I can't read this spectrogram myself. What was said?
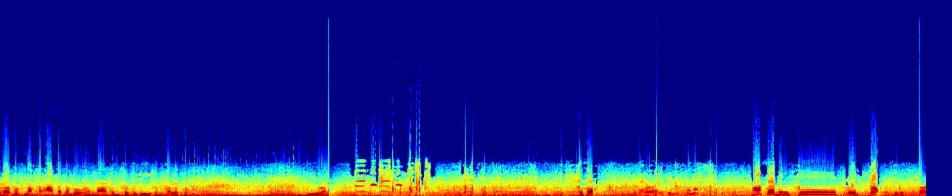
drop off ng pang-apat na bukin natin. So division pala to. Iwan. Okay sir. Ah, 78 po. Sige po.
